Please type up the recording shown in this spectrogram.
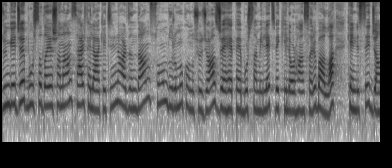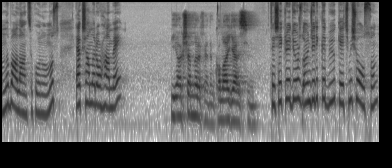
Dün gece Bursa'da yaşanan sel felaketinin ardından son durumu konuşacağız. CHP Bursa Milletvekili Orhan Sarıbal'la kendisi canlı bağlantı konuğumuz. İyi akşamlar Orhan Bey. İyi akşamlar efendim. Kolay gelsin. Teşekkür ediyoruz. Öncelikle büyük geçmiş olsun.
